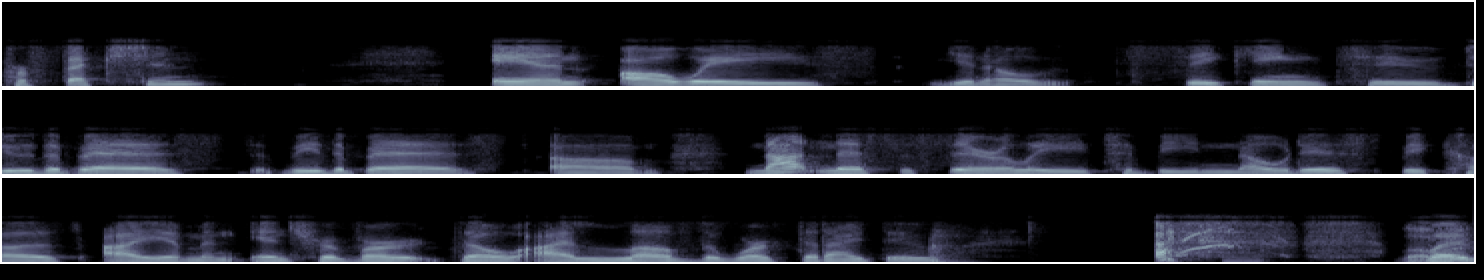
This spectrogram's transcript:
perfection and always, you know, seeking to do the best, to be the best, um, not necessarily to be noticed because I am an introvert, though I love the work that I do. But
